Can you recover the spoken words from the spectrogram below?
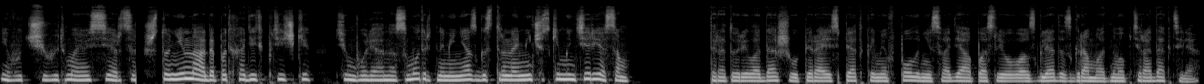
и вот чует мое сердце, что не надо подходить к птичке, тем более она смотрит на меня с гастрономическим интересом». Тараторила Даша, упираясь пятками в пол и не сводя опасливого взгляда с громадного птеродактиля.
